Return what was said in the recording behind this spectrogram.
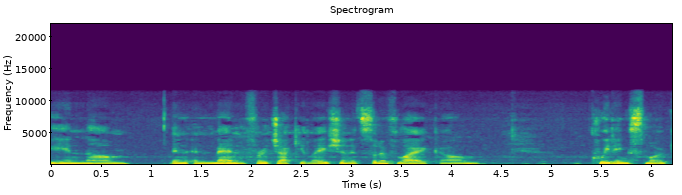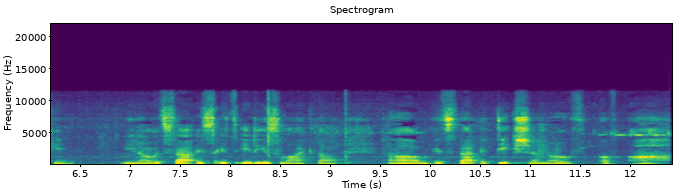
in um, in, in men for ejaculation, it's sort of like um, quitting smoking. You know, it's that it's, it's it is like that. Um, it's that addiction of of ah,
